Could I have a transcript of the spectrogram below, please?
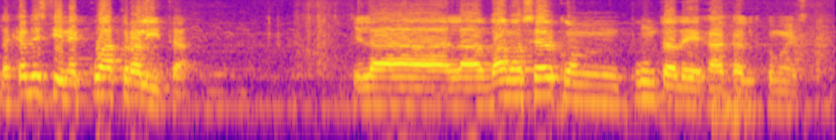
La Cádiz tiene cuatro alitas. Y la, la vamos a hacer con punta de jacal como esta.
